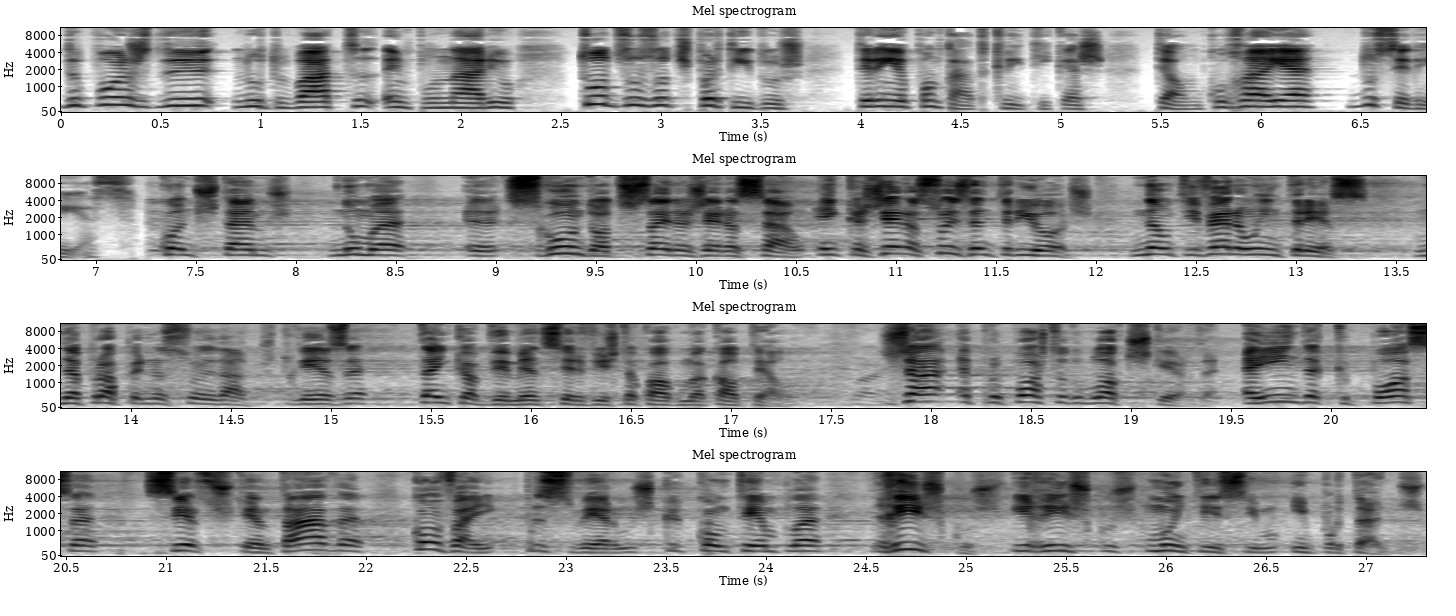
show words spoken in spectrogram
depois de, no debate em plenário, todos os outros partidos terem apontado críticas. Telmo Correia, do CDS. Quando estamos numa uh, segunda ou terceira geração em que as gerações anteriores não tiveram interesse na própria nacionalidade portuguesa, tem que, obviamente, ser vista com alguma cautela. Já a proposta do Bloco de Esquerda, ainda que possa ser sustentada, convém percebermos que contempla riscos e riscos muitíssimo importantes.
